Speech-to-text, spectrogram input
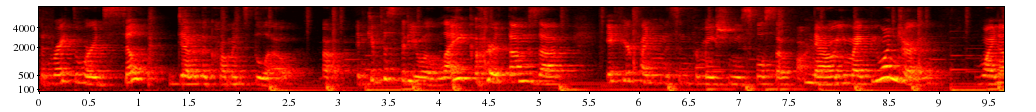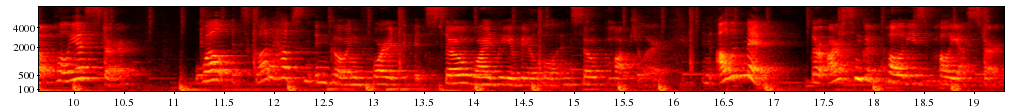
then write the word silk down in the comments below. Oh, and give this video a like or a thumbs up if you're finding information useful so far. Now you might be wondering, why not polyester? Well, it's gotta have something going for it if it's so widely available and so popular. And I'll admit, there are some good qualities to polyester.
